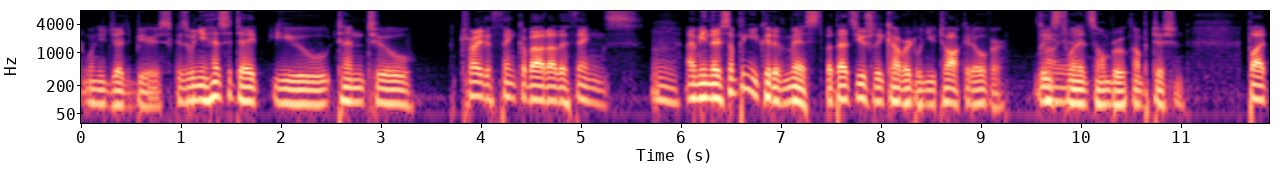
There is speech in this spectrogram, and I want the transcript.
when you judge beers because when you hesitate, you tend to try to think about other things. Mm. I mean, there's something you could have missed, but that's usually covered when you talk it over, at Oh, least yeah. when it's homebrew competition. But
